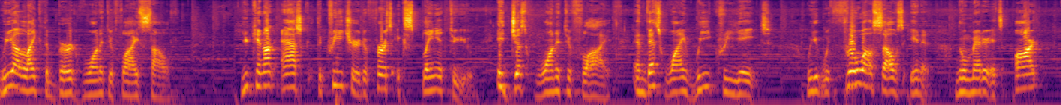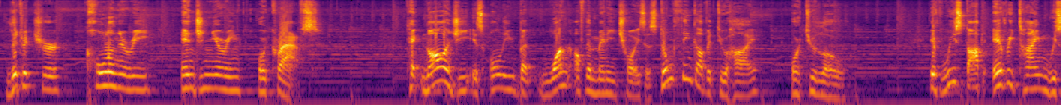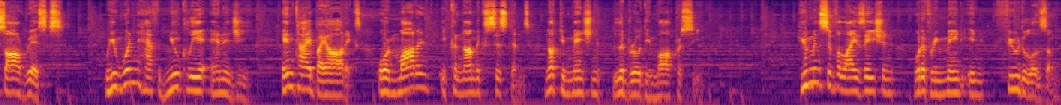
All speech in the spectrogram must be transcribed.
We are like the bird wanted to fly south. You cannot ask the creature to first explain it to you. It just wanted to fly, and that's why we create. We would throw ourselves in it, no matter it's art, literature, culinary, engineering, or crafts. Technology is only but one of the many choices. Don't think of it too high or too low. If we stopped every time we saw risks, we wouldn't have nuclear energy, antibiotics, or modern economic systems, not to mention liberal democracy. Human civilization would have remained in feudalism.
